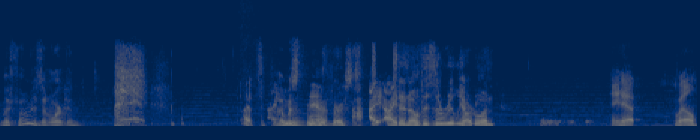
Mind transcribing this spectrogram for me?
my phone isn't working. That's I was You man. first. I, I don't know. This is a really hard one. yep. Well,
